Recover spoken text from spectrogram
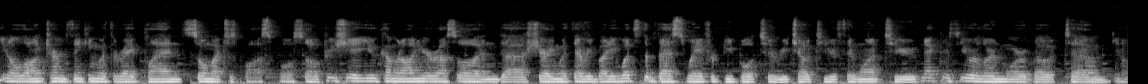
you know long-term thinking with the right plan so much as possible. So appreciate you coming on here, Russell, and uh, sharing with everybody. What's the best way for people to reach out to you if they want to connect with you or learn more about um, you know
